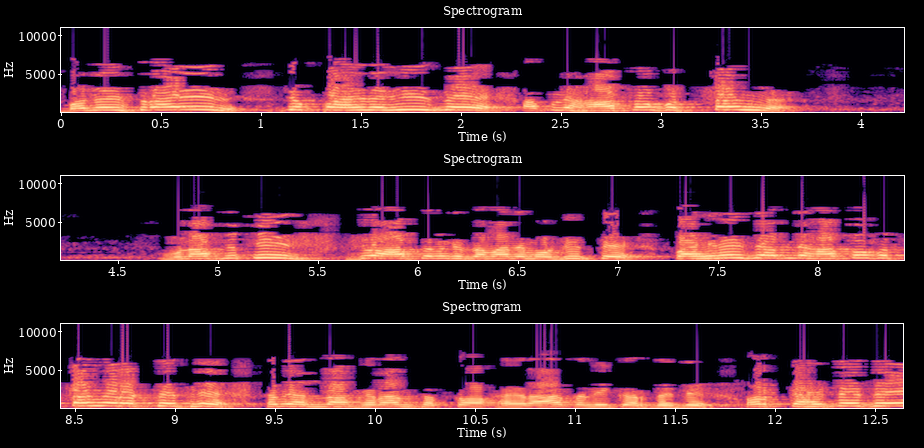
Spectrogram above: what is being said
बनो इसराइल, जो पहले ही से अपने हाथों को तंग मुनाफिकीन, जो आप के जमाने मौजूद थे, पहले से अपने हाथों को तंग रखते थे कभी अल्लाह के राम सबका खैरात नहीं करते थे और कहते थे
